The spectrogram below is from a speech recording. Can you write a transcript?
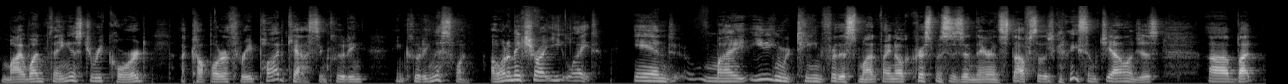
my one thing is to record a couple or three podcasts, including including this one. I want to make sure I eat light. And my eating routine for this month, I know Christmas is in there and stuff, so there's going to be some challenges. Uh, but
